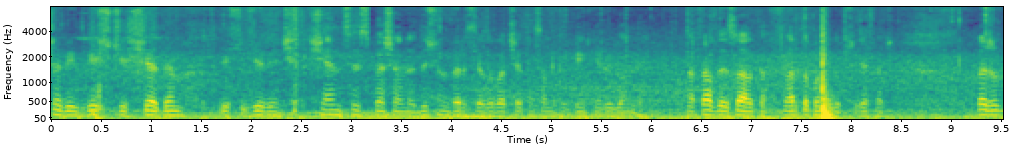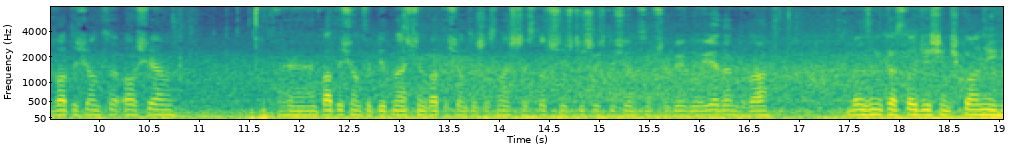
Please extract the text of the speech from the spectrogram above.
przebieg 207 209 tysięcy Special Edition wersja zobaczcie jak ten samochód pięknie wygląda. Naprawdę jest lalka, warto po niego przyjechać. Peugeot 2008 e, 2015 2016 136 tysięcy przebiegu 1, 2 benzynka 110 koni.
